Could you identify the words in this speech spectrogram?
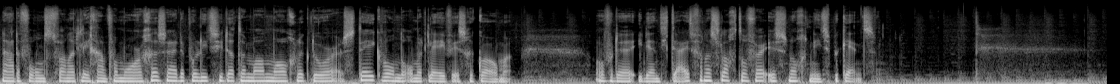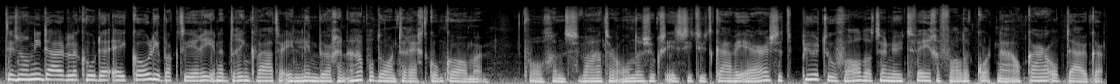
Na de vondst van het lichaam vanmorgen zei de politie dat de man mogelijk door steekwonden om het leven is gekomen. Over de identiteit van het slachtoffer is nog niets bekend. Het is nog niet duidelijk hoe de E. coli-bacterie in het drinkwater in Limburg en Apeldoorn terecht kon komen. Volgens Wateronderzoeksinstituut KWR is het puur toeval dat er nu twee gevallen kort na elkaar opduiken.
